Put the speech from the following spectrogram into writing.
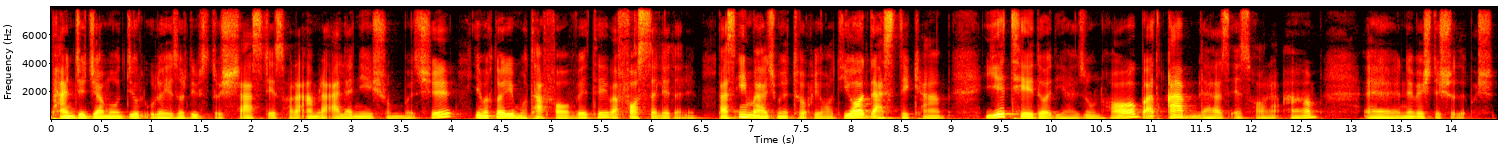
پنج جمادی الاولی 1260 که اظهار امر علنیشون باشه یه مقداری متفاوته و فاصله داره. پس این مجموعه توقیات یا دست کم یه تعدادی از اونها بعد قبل از اظهار امر نوشته شده باشه.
